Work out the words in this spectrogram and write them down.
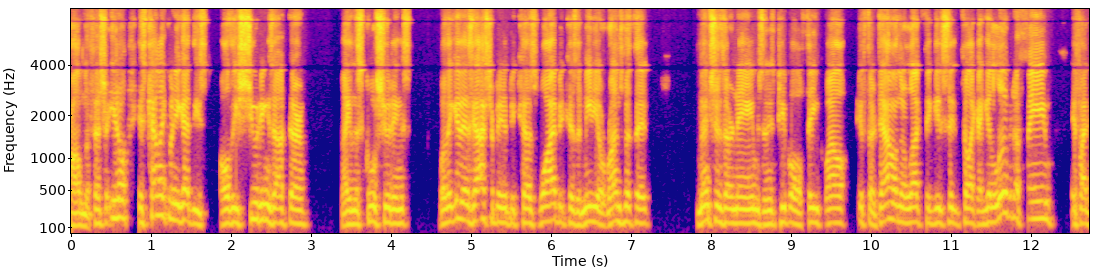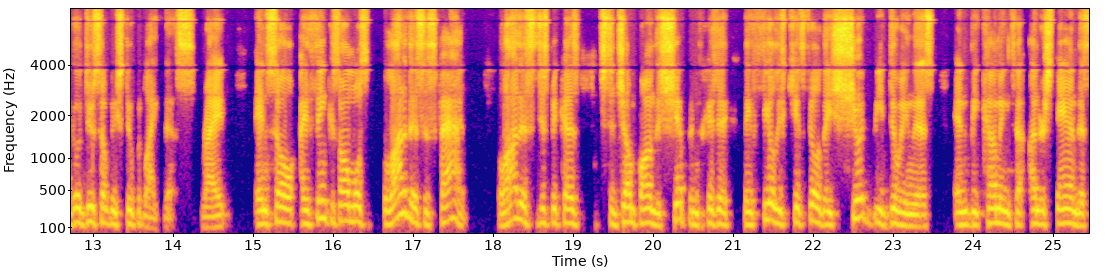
problem to fester. You know, it's kind of like when you got these all these shootings out there, like in the school shootings. Well, they get exacerbated because why? Because the media runs with it, mentions their names, and these people think, well, if they're down on their luck, they get, feel like I get a little bit of fame if I go do something stupid like this, right? And so I think it's almost a lot of this is fad. A lot of this is just because just to jump on the ship and because they, they feel these kids feel they should be doing this and becoming to understand this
